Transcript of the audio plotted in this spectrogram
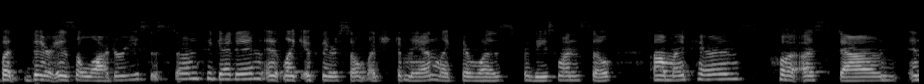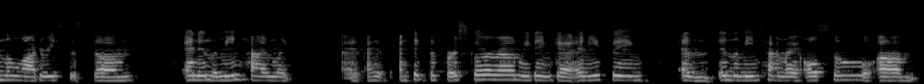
but there is a lottery system to get in. It, like if there's so much demand like there was for these ones. So um, my parents put us down in the lottery system. And in the meantime, like I, I, think the first go around we didn't get anything. And in the meantime, I also um,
